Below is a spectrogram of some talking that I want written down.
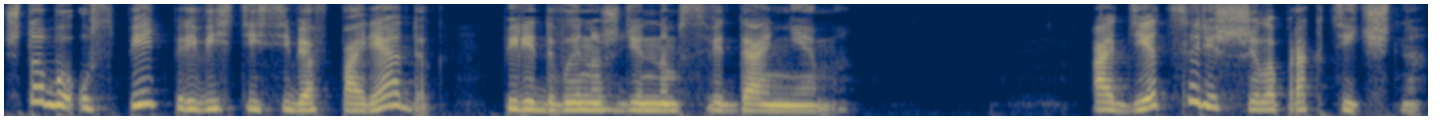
чтобы успеть привести себя в порядок перед вынужденным свиданием. Одеться решила практично.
